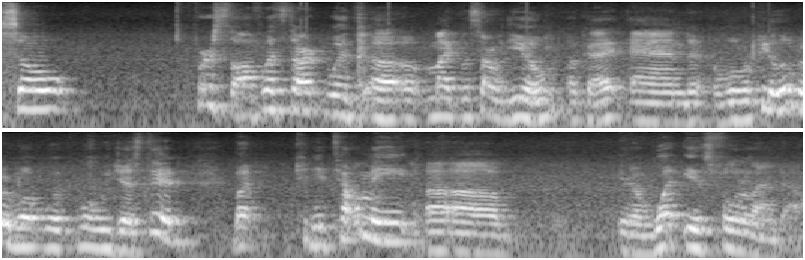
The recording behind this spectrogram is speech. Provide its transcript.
So, first off, let's start with, uh, Mike, let's start with you, okay? And we'll repeat a little bit what, what, what we just did, but can you tell me, uh, uh, you know, what is Fuller Landau?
